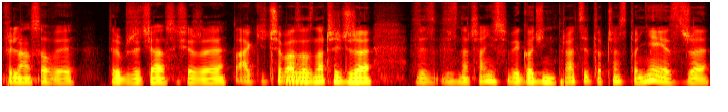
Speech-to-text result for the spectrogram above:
freelansowy tryb życia, w sensie, że Tak, i trzeba No. zaznaczyć, że wy, wyznaczanie sobie godzin pracy to często nie jest, że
